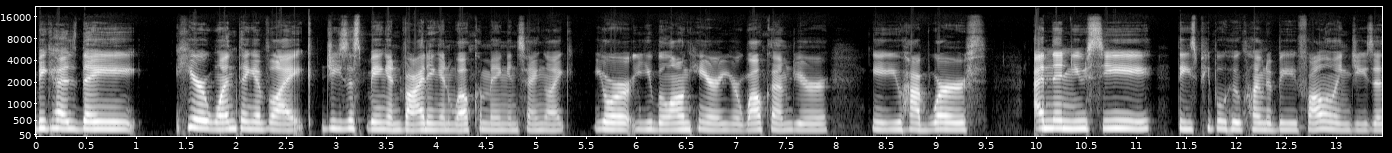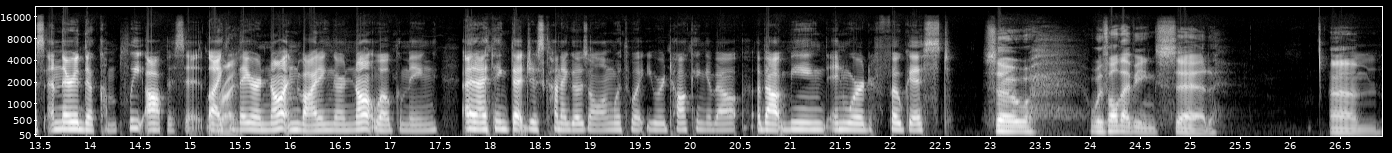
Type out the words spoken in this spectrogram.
because they hear one thing of like Jesus being inviting and welcoming and saying like you're you belong here, you're welcomed, you're you, you have worth. And then you see these people who claim to be following Jesus and they're the complete opposite. Like Right. they are not inviting, they're not welcoming. And I think that just kind of goes along with what you were talking about about being inward focused. So, with all that being said, um,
